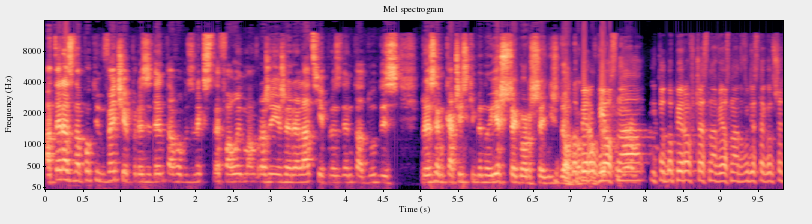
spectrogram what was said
a teraz na po tym wecie prezydenta wobec Lex TVN mam wrażenie, że relacje prezydenta Dudy z prezesem Kaczyńskim będą jeszcze gorsze niż dotąd. To dopiero wiosna, I to dopiero wczesna wiosna 23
